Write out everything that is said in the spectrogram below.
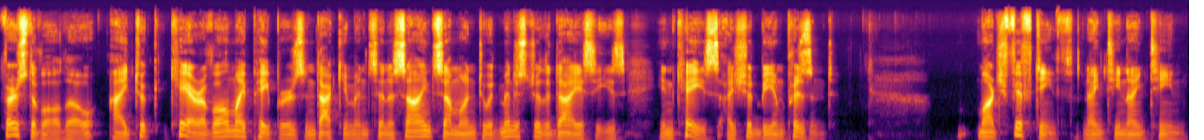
first of all, though, I took care of all my papers and documents and assigned someone to administer the diocese in case I should be imprisoned. March 15th, 1919.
